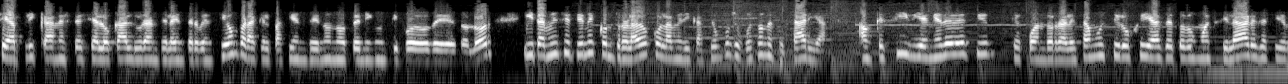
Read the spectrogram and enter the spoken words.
Se aplica anestesia local durante la intervención para que el paciente no note ningún tipo de dolor y también se tiene controlado con la medicación, por supuesto, necesaria. Aunque sí bien he de decir que cuando realizamos cirugías de todo un maxilar, es decir,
